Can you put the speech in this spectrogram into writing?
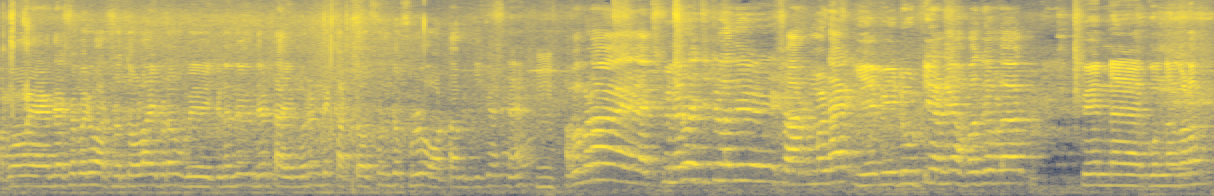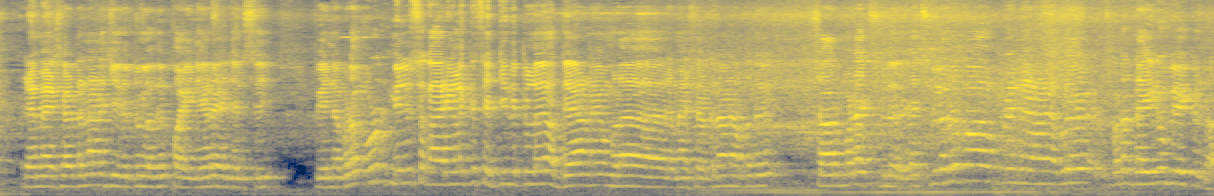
അപ്പോൾ ഏകദേശം ഒരു വർഷത്തോളം ഇവിടെ ഉപയോഗിക്കുന്നത് ഇത് ടൈമർ ഉണ്ട് കട്ട് ഓഫ് ഉണ്ട് ഫുൾ ഓട്ടോമാറ്റിക് ആണ്. അപ്പൊ ഇവിടെ എക്സ്പിലർ വെച്ചിട്ടുള്ളത് ഷർമ്മയുടെ എ വി ഡ്യൂട്ടിയാണ് അപ്പോൾ അത് നമ്മളെ പിന്നെ കുന്നംകുളം രമേശ് ഏട്ടനാണ് ചെയ്തിട്ടുള്ളത് പൈനിയർ ഏജൻസി പിന്നെ ഇവിടെ മിൽസ് കാര്യങ്ങളൊക്കെ സെറ്റ് ചെയ്തിട്ടുള്ളത് അദ്ദേഹമാണ് നമ്മളെ രമേശേട്ടനാണ്. അപ്പോൾ അപ്പൊ അത് ഷർമ്മയുടെ എക്സ്പിലർ എക്സ്പിലർ പിന്നെ നമ്മൾ ഇവിടെ ഡെയിലി ഉപയോഗിക്കുന്നുണ്ടോ.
